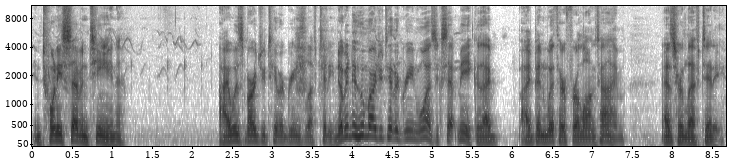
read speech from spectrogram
in 2017, I was Marjorie Taylor Greene's left titty. Nobody knew who Marjorie Taylor Greene was except me because I I've been with her for a long time as her left titty.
